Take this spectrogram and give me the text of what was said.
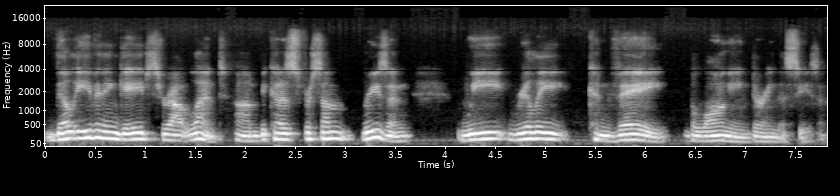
they'll even engage throughout Lent um, because for some reason, we really convey belonging during this season.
